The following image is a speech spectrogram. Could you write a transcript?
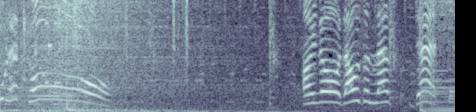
Ooh, let's go! I know, that was the last death.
